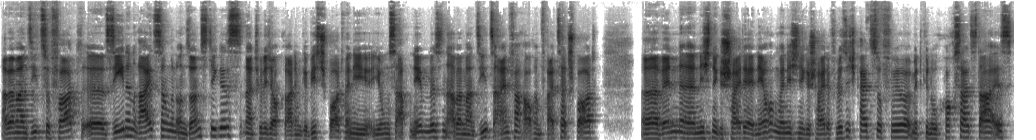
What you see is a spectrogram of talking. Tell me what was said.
aber man sieht sofort äh, Sehnenreizungen und sonstiges, natürlich auch gerade im Gewichtssport, wenn die Jungs abnehmen müssen, aber man sieht es einfach auch im Freizeitsport, äh, wenn äh, nicht eine gescheite Ernährung, wenn nicht eine gescheite Flüssigkeitszufuhr mit genug Kochsalz da ist,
